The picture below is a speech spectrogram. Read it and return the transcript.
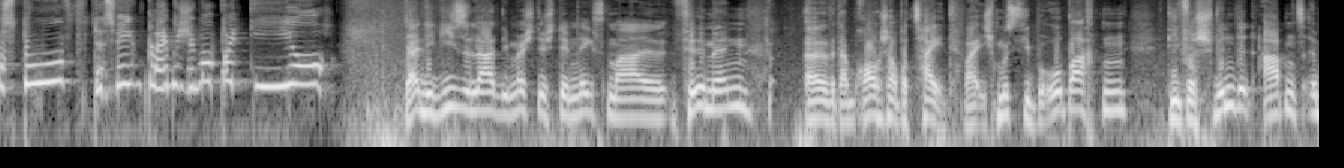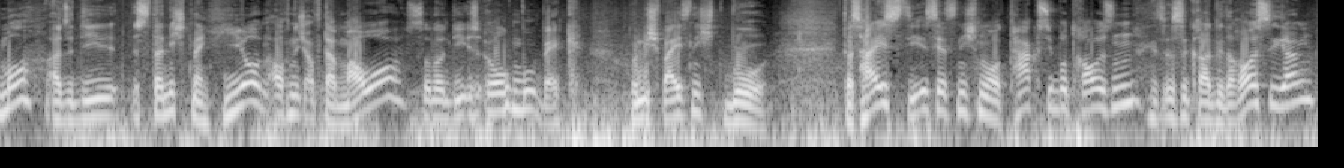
das doof. Deswegen bleibe ich immer bei dir. Ja, die Gisela, die möchte ich demnächst mal filmen. Äh, da brauche ich aber Zeit, weil ich muss die beobachten. Die verschwindet abends immer. Also die ist dann nicht mehr hier und auch nicht auf der Mauer, sondern die ist irgendwo weg. Und ich weiß nicht wo. Das heißt, die ist jetzt nicht nur tagsüber draußen, jetzt ist sie gerade wieder rausgegangen,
